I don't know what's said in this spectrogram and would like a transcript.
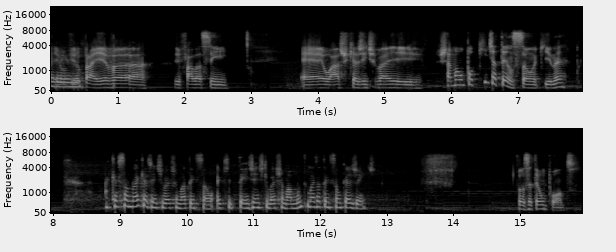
Aí eu viro pra Eva e falo assim: É, eu acho que a gente vai chamar um pouquinho de atenção aqui, né? A questão não é que a gente vai chamar atenção, é que tem gente que vai chamar muito mais atenção que a gente. Você tem um ponto.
